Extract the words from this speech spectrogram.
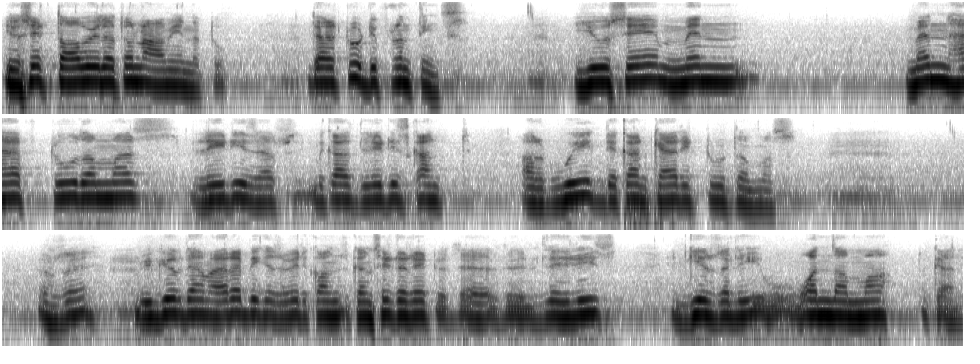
you said tawilatun aminatu. There are two different things. You say men men have two dhammas, ladies have because ladies can't are weak, they can't carry two dhammas. You say? We give them Arabic is very con- considerate with the, the ladies. It gives only one dhamma to carry.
